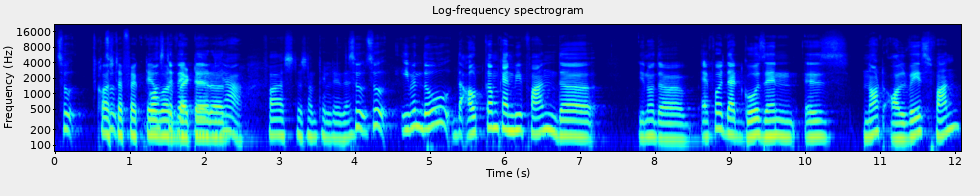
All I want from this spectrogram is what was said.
So Cost so effective cost or effective, better or yeah. fast or something like that. so so even though the outcome can be fun, the you know the effort that goes in is not always fun.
